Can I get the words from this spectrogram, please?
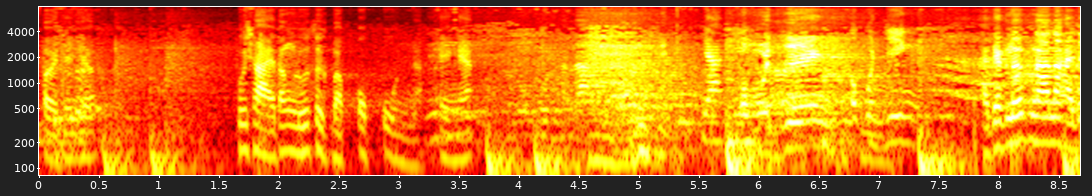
เปิดเยอะๆผู้ชายต้องรู้สึกแบบอบอุ่นอะเพลงเนี้ยยากจริงผมจริงอบอุ่นยิ่งหายใจลึกนะนะหายใจ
